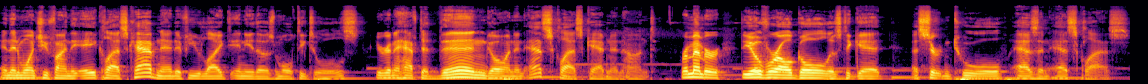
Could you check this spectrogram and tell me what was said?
And then once you find the A class cabinet, if you liked any of those multi tools, you're going to have to then go on an S class cabinet hunt. Remember, the overall goal is to get a certain tool as an S class.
